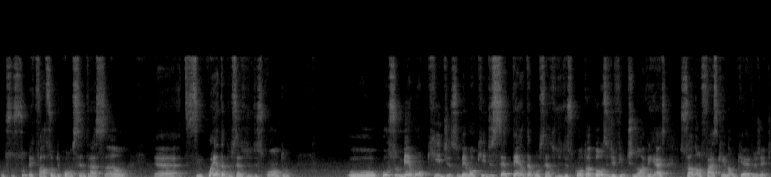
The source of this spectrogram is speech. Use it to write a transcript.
curso super que fala sobre concentração, é, 50% de desconto o curso Memo Kids, Memo Kids 70% de desconto a 12 de 29 reais, só não faz quem não quer, viu gente?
